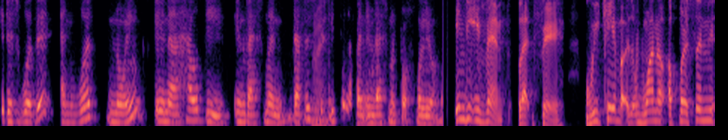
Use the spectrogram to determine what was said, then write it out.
it is worth it and worth knowing in a healthy investment diversification of an investment portfolio. In the event, let's say we came one a person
